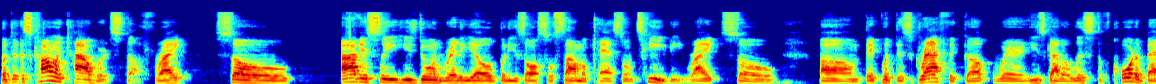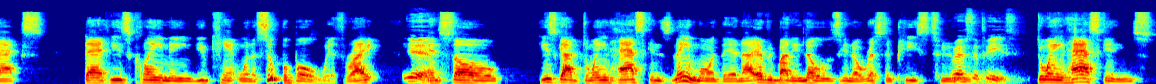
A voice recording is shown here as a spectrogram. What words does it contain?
but this Colin Cowherd stuff, right? So obviously he's doing radio, but he's also simulcast on TV, right? So um, they put this graphic up where he's got a list of quarterbacks that he's claiming you can't win a Super Bowl with, right? yeah, And so he's got Dwayne Haskins' name on there. Now everybody knows, you know, rest in peace to rest in peace. Dwayne Haskins.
